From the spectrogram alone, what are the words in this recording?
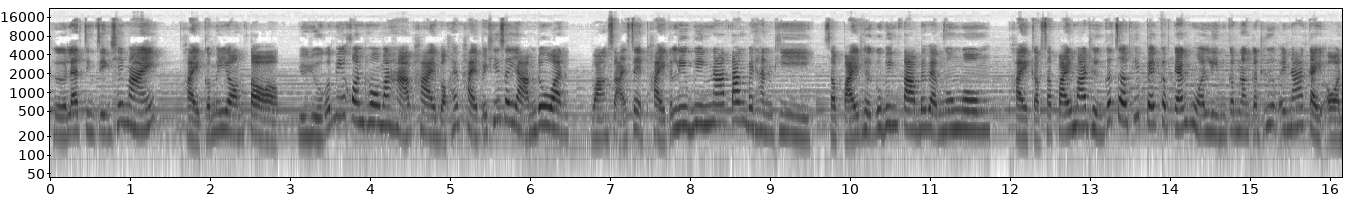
เธอแลดจริง ๆ ใช่ไหมไผ่ก็ไม่ยอมตอบ อยู่ๆก็มีคนโทรมาหาไผ่บอกให้ไผ่ไปที่สยามด่วนวางสายเสร็จไผ่ก็รีบวิ่งหน้าตั้งไปทันที สไปเธอก็วิ่งตามไปแบบงงๆ ไผ่กับสไปมาถึงก็เจอพี่เป๊กกับแก๊งหัวลิมกำลังกระทืบไอ้หน้าไก่อ่อน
